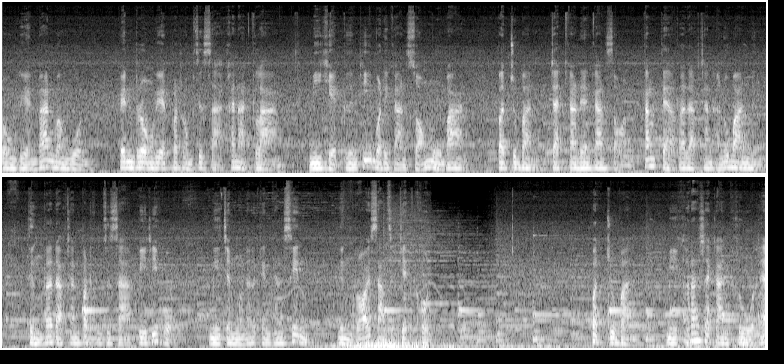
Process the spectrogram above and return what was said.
รงเรียนบ้านวังวน เป็นโรงเรียนประถมศึกษาขนาดกลาง มีเขตพื้นที่บริการ 2 หมู่บ้าน ปัจจุบันจัดการเรียนการสอนตั้งแต่ระดับชั้นอนุบาล1ถึงระดับชั้นประถมศึกษาปีที่ 6 มีจำนวนนักเรียนทั้งสิ้น 137 คน ปัจจุบันมีข้าราชการครูและ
